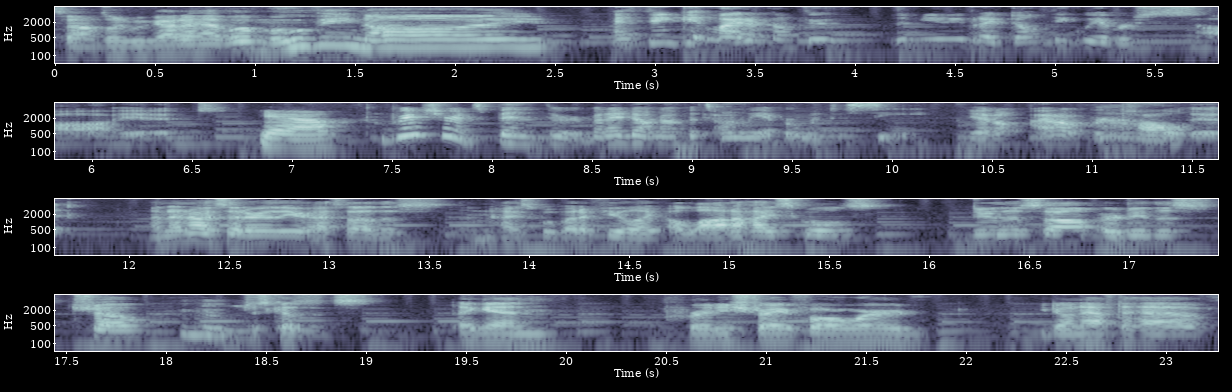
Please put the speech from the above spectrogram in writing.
Sounds like we gotta have a movie night. I think it might have come through the Muny, but I don't think we ever saw it. yeah. I'm pretty sure it's been through, but I don't know if it's one we ever went to see. Yeah, I don't, I don't recall it. And I know I said earlier I saw this in high school, but I feel like a lot of high schools do this song or do this show Mhm. just because it's again pretty straightforward. You don't have to have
